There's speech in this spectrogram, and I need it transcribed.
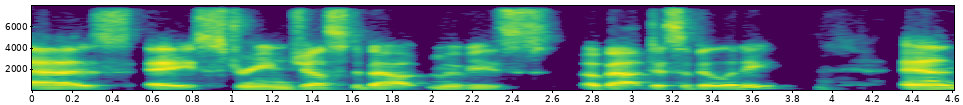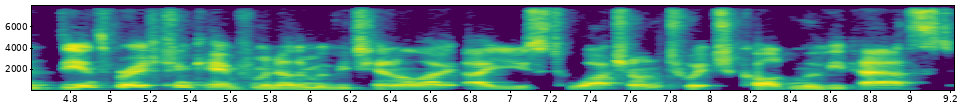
as a stream just about movies about disability. And the inspiration came from another movie channel I, I used to watch on Twitch called Movie Past.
